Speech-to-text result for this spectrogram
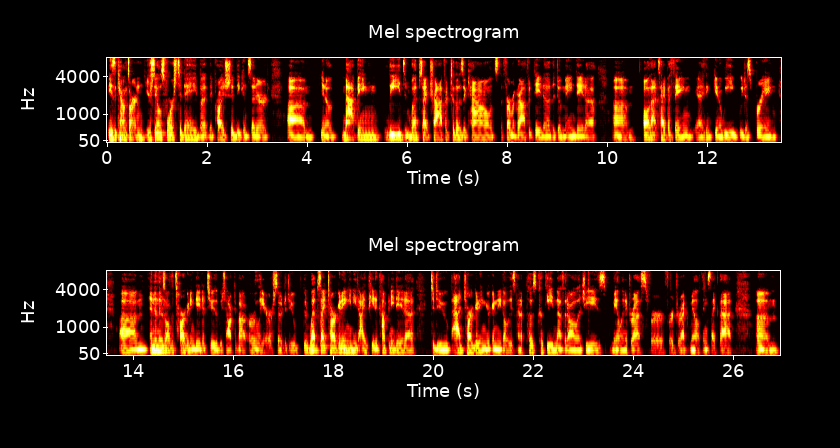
these accounts aren't in your Salesforce today, but they probably should be considered. Um, you know, mapping leads and website traffic to those accounts, the firmographic data, the domain data, um, all that type of thing. I think you know we we just bring, um, and then there's all the targeting data too that we talked about earlier. So to do good website targeting, you need IP to company data. To do ad targeting, you're going to need all these kind of post cookie methodologies mailing address for for direct mail, things like that. Um,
